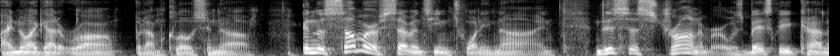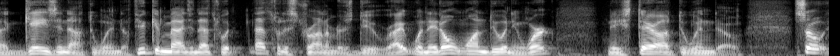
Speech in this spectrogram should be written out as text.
I know I got it wrong, but I'm close enough. In the summer of 1729, this astronomer was basically kind of gazing out the window. If you can imagine, that's what, that's what astronomers do, right? When they don't want to do any work, they stare out the window. So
